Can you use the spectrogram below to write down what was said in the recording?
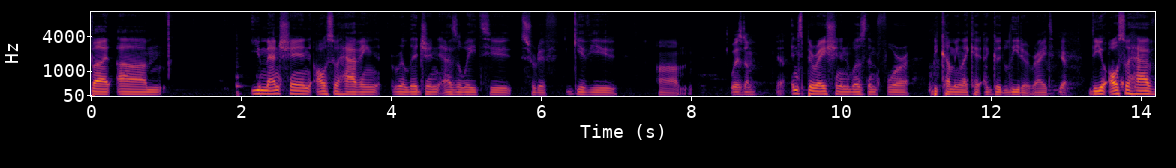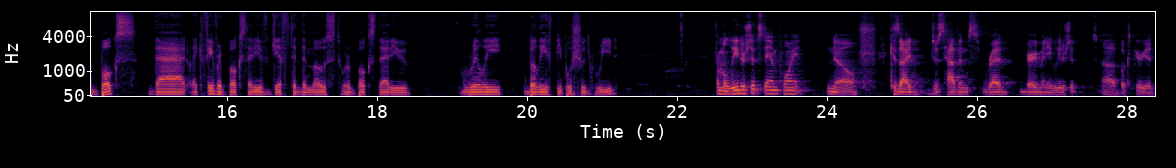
but um, you mentioned also having religion as a way to sort of give you um, Wisdom, yeah, inspiration and wisdom for becoming like a, a good leader, right? yeah. Do you also have books that like favorite books that you've gifted the most, or books that you really believe people should read? From a leadership standpoint, no, because I just haven't read very many leadership uh, books. Period.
